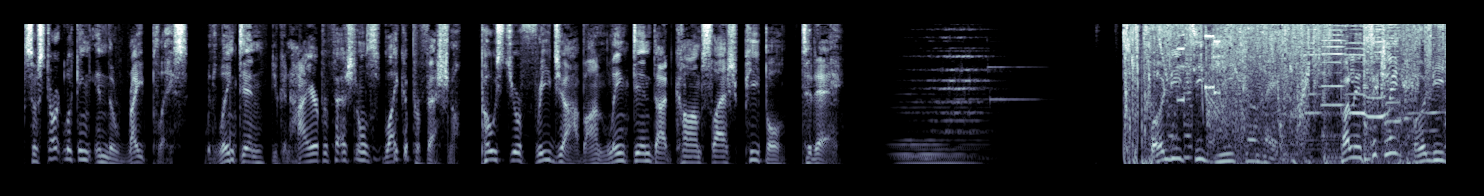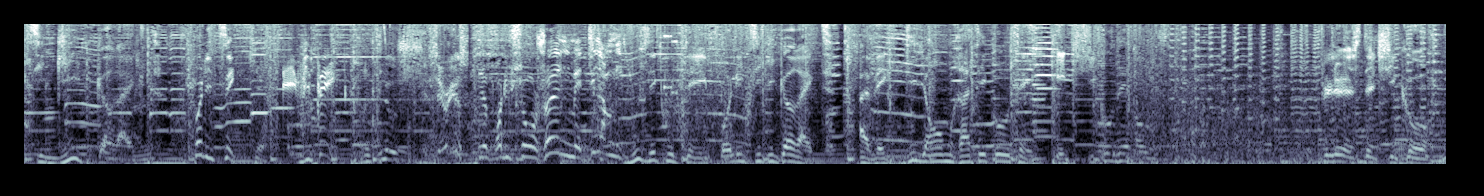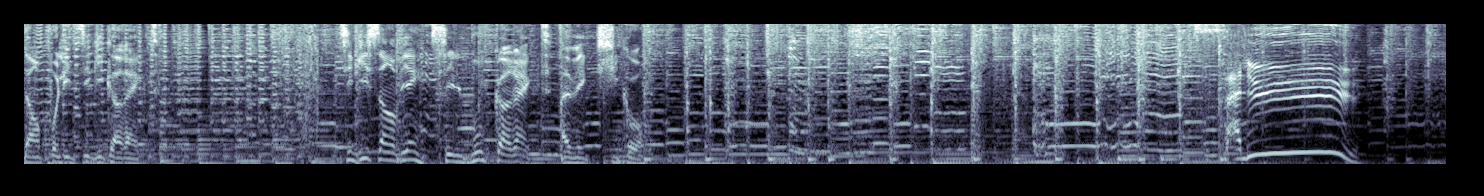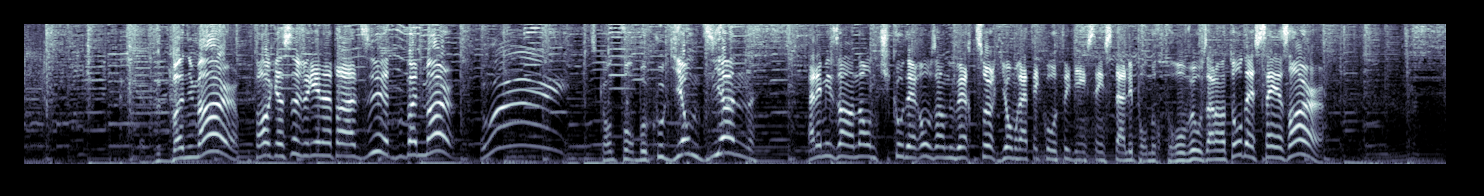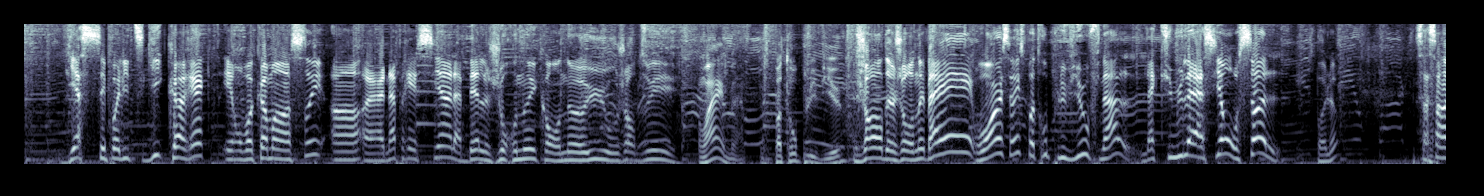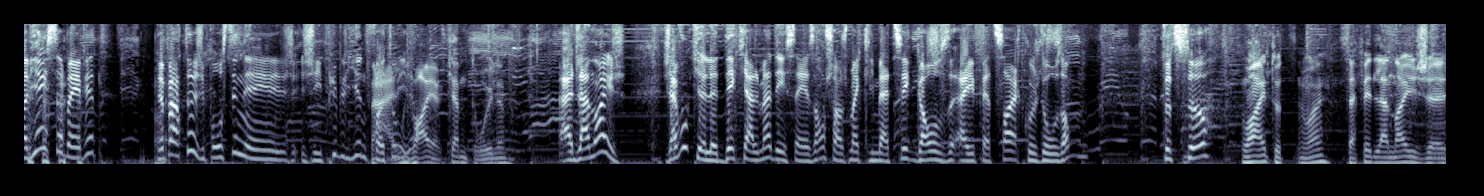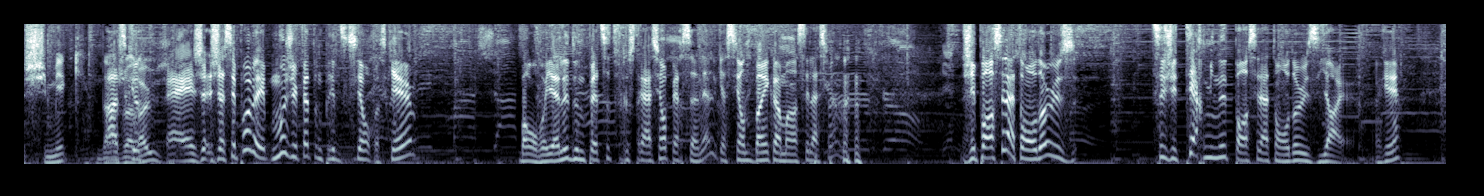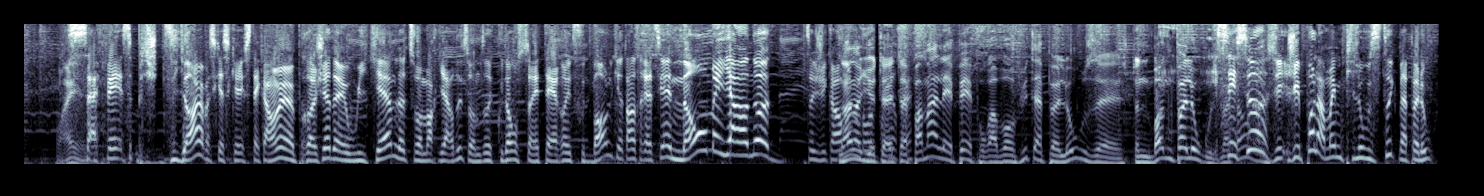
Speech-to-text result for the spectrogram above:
So start looking in the right place. With LinkedIn, you can hire professionals like a professional. Post your free job on linkedin.com slash people today. Politigui correct. Politically? Politigui correct. Politique. Évitez. Serious? Une production jeune mais dynamique. Vous écoutez Politigui correct avec Guillaume Raté-Côté et Chico Desroses. Plus de Chico dans Politigui correct. Tigui s'en vient, c'est le bout correct avec Chico. Salut! Êtes-vous de bonne humeur? Plus fort que ça, j'ai rien entendu. Êtes-vous de bonne humeur? Oui! Ça compte pour beaucoup. Guillaume Dionne, à la mise en onde, Chico Desroses en ouverture. Guillaume Raté-Côté vient s'installer pour nous retrouver aux alentours de 16h. Yes, c'est Politigui, correct. Et on va commencer en, en appréciant la belle journée qu'on a eue aujourd'hui. Ouais, ben, c'est pas trop pluvieux. Genre de journée. Ben, ouais, c'est vrai que c'est pas trop pluvieux au final. L'accumulation au sol, c'est pas là. Ça s'en vient, ça, bien vite. Prépare-toi, j'ai posté une. j'ai- publié une Ben, photo. l'hiver, calme-toi, là. Euh, de la neige. J'avoue qu'il y a le décalement des saisons, changement climatique, gaz à effet de serre, couche d'ozone. Tout ça. Ouais, tout, ouais. Ça fait de la neige euh, chimique, dangereuse. euh, je, je sais pas, mais moi, j'ai fait une prédiction parce que. Bon, on va y aller d'une petite frustration personnelle, question de bien commencer la semaine. j'ai passé la tondeuse. Tu sais, j'ai terminé de passer la tondeuse hier. OK? Ouais. Ça fait. Je dis hier parce que c'était quand même un projet d'un week-end. Là, tu vas me regarder, tu vas me dire, coudon, c'est un terrain de football que t'entretiens. Non, mais il y en a. Tu sais, j'ai quand Non, même. non, t'as pas mal épais. Pour avoir vu ta pelouse, euh, c'est une bonne pelouse. C'est ça, j'ai pas la même pilosité que ma pelouse.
